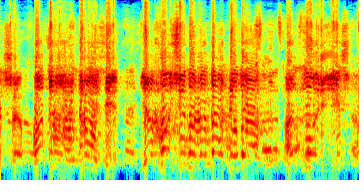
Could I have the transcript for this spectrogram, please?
перше. По-друге, друзі, я хочу нагадати вам одну річ.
